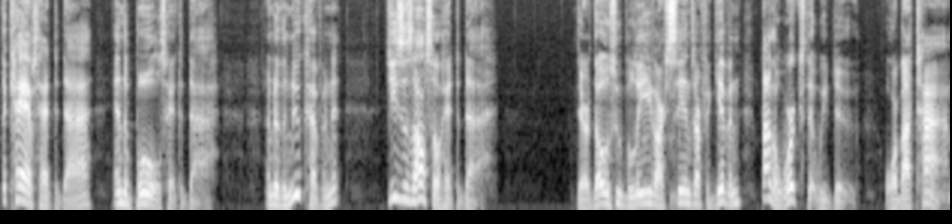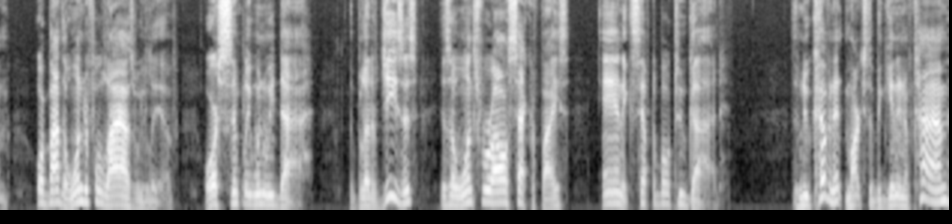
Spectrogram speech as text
the calves had to die, and the bulls had to die. Under the new covenant, Jesus also had to die. There are those who believe our sins are forgiven by the works that we do, or by time, or by the wonderful lives we live, or simply when we die. The blood of Jesus is a once for all sacrifice and acceptable to God. The new covenant marks the beginning of time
